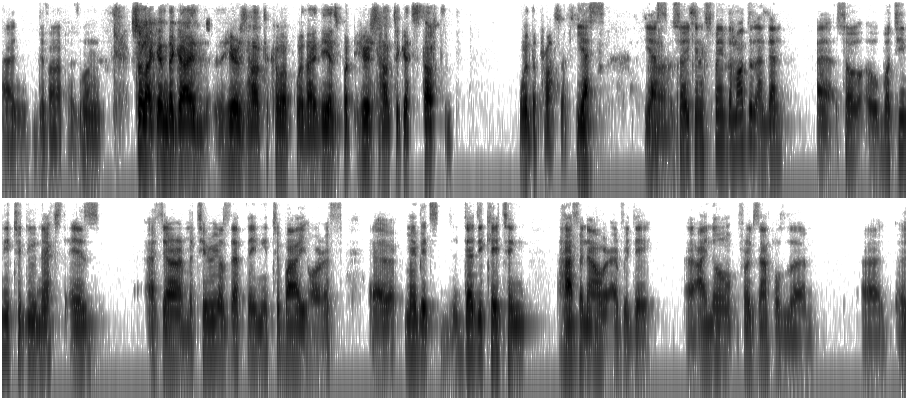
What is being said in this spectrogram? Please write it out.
uh, Mm. develop as well. Mm. So, like in the guide, here's how to come up with ideas, but here's how to get started with the process. Yes, yes. Ah, so you can explain the model, and then uh, so uh, what you need to do next is if there are materials that they need to buy, or if uh, maybe it's dedicating half an hour every day. Uh, I know, for example, um, uh, uh,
